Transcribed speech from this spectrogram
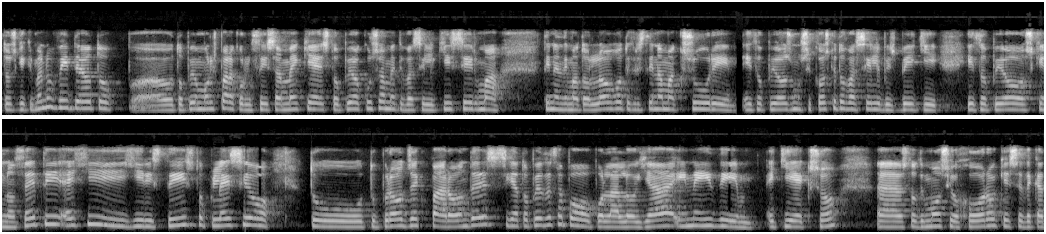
το συγκεκριμένο βίντεο, το, το οποίο μόλις παρακολουθήσαμε και στο οποίο ακούσαμε τη Βασιλική Σύρμα, την ενδυματολόγο, τη Χριστίνα Μαξούρη, ηθοποιός ηθοποιός μουσικός και το Βασίλη Μπισμπίκη ηθοποιός σκηνοθέτη έχει γυριστεί στο πλαίσιο του, του project Παρόντες για το οποίο δεν θα πω πολλά λόγια. Είναι ήδη εκεί έξω ε, στο δημόσιο χώρο και σε 14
